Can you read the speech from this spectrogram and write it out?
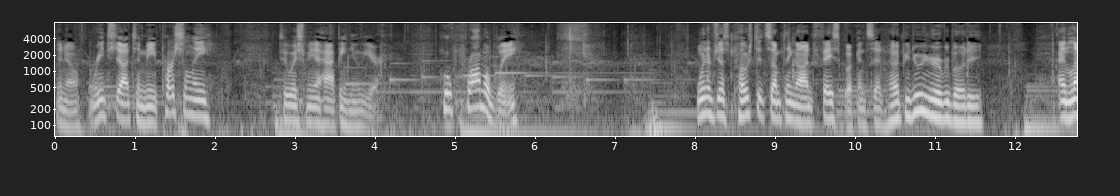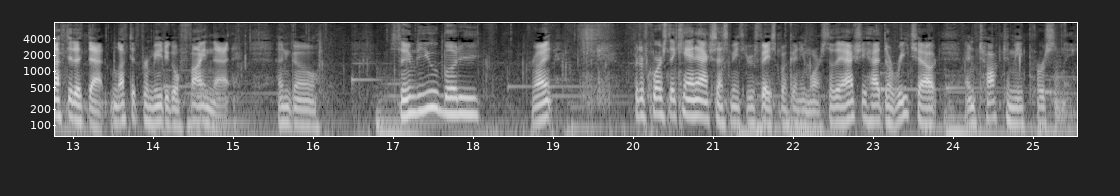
you know, reached out to me personally to wish me a happy new year, who probably would have just posted something on Facebook and said Happy New Year, everybody, and left it at that, left it for me to go find that and go, same to you, buddy, right? But of course, they can't access me through Facebook anymore, so they actually had to reach out and talk to me personally.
